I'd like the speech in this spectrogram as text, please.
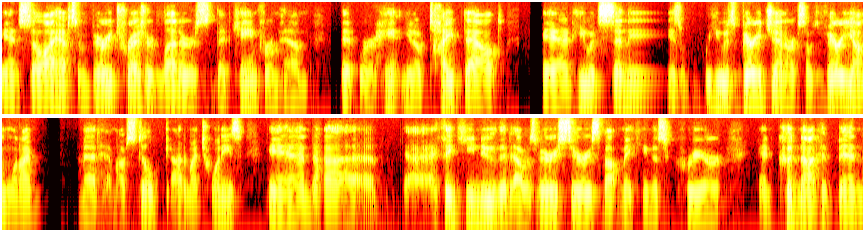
And so I have some very treasured letters that came from him that were, you know, typed out. And he would send these. He was very generous. I was very young when I met him. I was still, God, in my 20s, and uh, I think he knew that I was very serious about making this career and could not have been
